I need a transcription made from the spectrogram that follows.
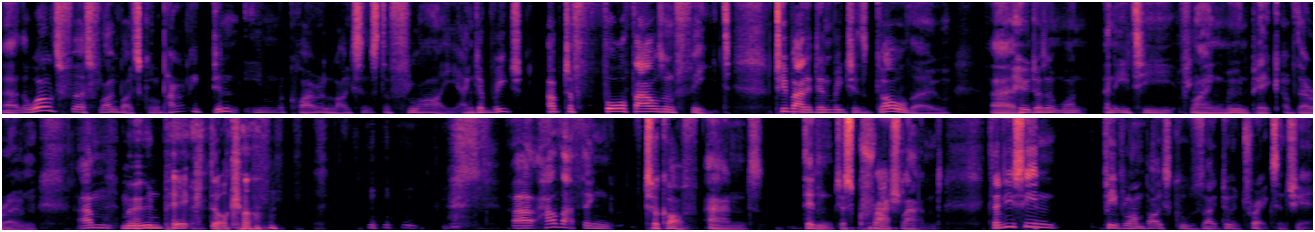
Uh, the world's first flying bicycle apparently didn't even require a license to fly and could reach up to 4,000 feet. Too bad it didn't reach its goal, though. Uh, who doesn't want an ET flying moon pick of their own? Um, Moonpick.com. uh, how that thing took off and didn't just crash land. have you seen people on bicycles like doing tricks and shit, and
